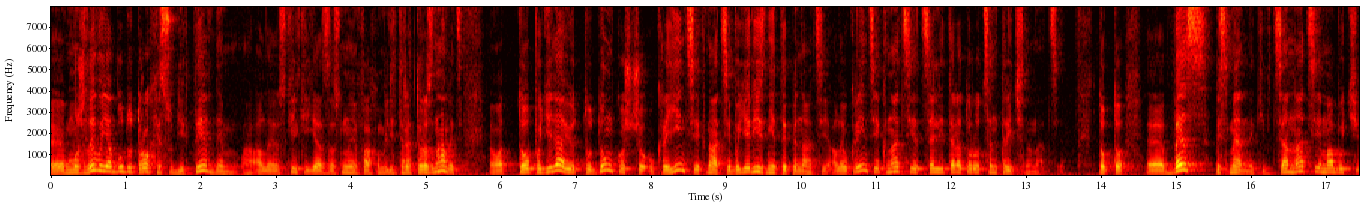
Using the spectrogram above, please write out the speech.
Е, Можливо, я буду трохи суб'єктивним, але оскільки я за основним фахом літературознавець, то поділяю ту думку, що українці як нація, бо є різні типи нації, але українці як нація це літературоцентрична нація. Тобто е, без письменників ця нація, мабуть, е,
